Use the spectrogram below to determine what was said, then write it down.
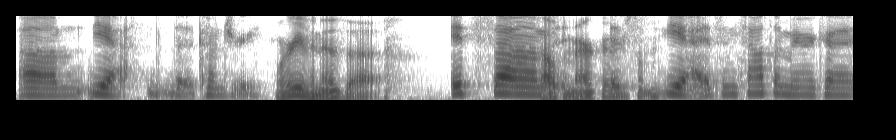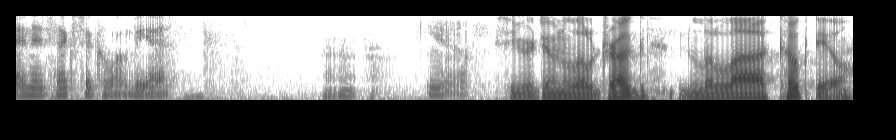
Um. Yeah. The country. Where even is that? It's um. South America or It's something? yeah. It's in South America, and it's next to Colombia. Ah. Yeah. So you were doing a little drug, little uh, coke deal.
